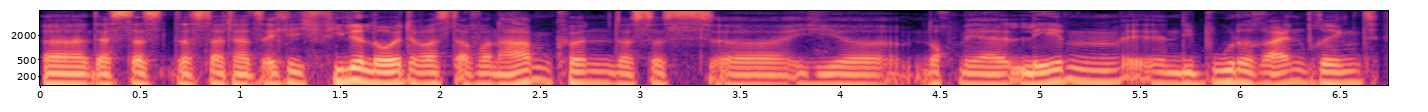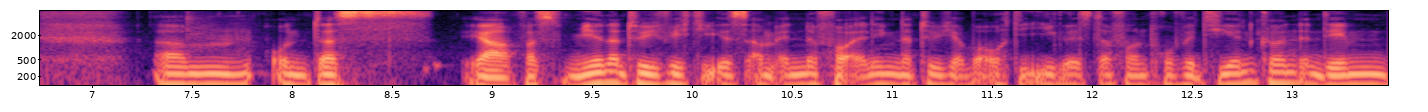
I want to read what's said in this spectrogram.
äh, dass, das, dass da tatsächlich viele Leute was davon haben können, dass das äh, hier noch mehr Leben in die Bude reinbringt. Ähm, und das, ja, was mir natürlich wichtig ist, am Ende vor allen Dingen natürlich aber auch die Eagles davon profitieren können, indem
